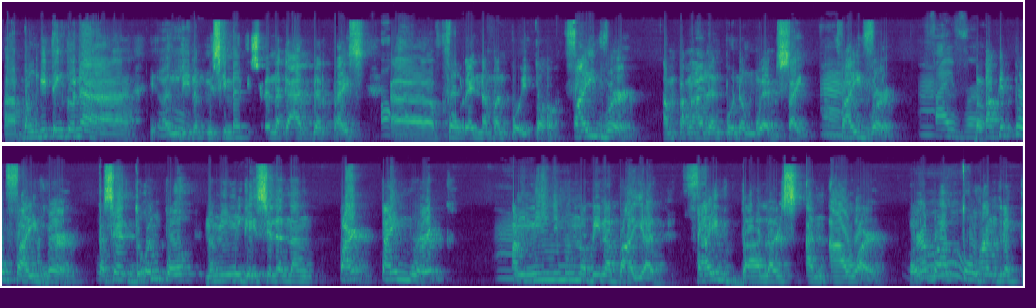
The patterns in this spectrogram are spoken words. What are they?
Ah, banggitin ko na, ah, hindi na, miskin na sila nag-advertise. Ah, foreign naman po ito. Fiverr, ang pangalan po ng website. Fiverr. Fiverr. Bakit po Fiverr? Kasi doon po namimigay sila ng part-time work. Ang minimum na binabayad, $5 an hour or about 250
